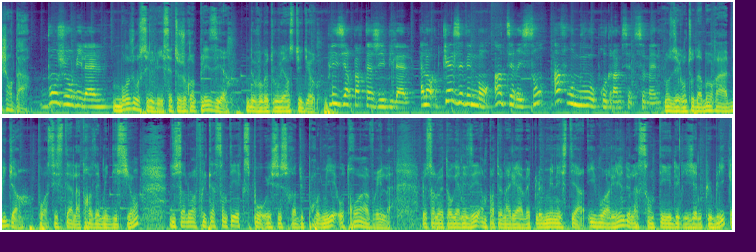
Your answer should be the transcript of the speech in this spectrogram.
L'agenda. Bonjour Bilal. Bonjour Sylvie, c'est toujours un plaisir de vous retrouver en studio. Plaisir partagé Bilal. Alors, quels événements intéressants avons-nous au programme cette semaine? Nous irons tout d'abord à Abidjan pour assister à la troisième édition du Salon Africa Santé Expo et ce sera du 1er au 3 avril. Le salon est organisé en partenariat avec le ministère ivoirien de la Santé et de l'Hygiène publique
